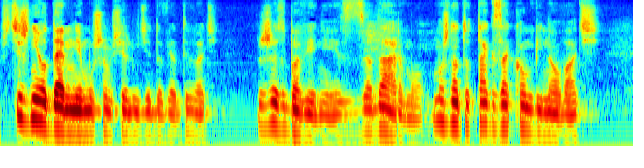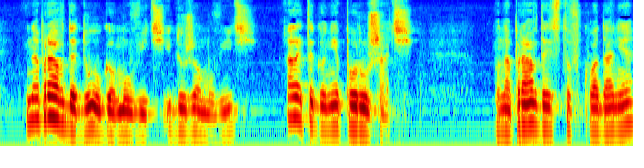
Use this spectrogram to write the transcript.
Przecież nie ode mnie muszą się ludzie dowiadywać, że zbawienie jest za darmo. Można to tak zakombinować i naprawdę długo mówić i dużo mówić, ale tego nie poruszać, bo naprawdę jest to wkładanie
